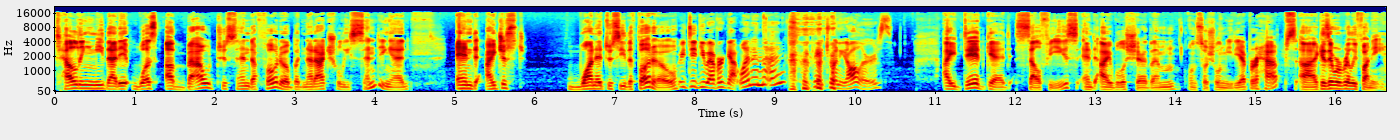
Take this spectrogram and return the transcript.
telling me that it was about to send a photo but not actually sending it. And I just wanted to see the photo. Wait, did you ever get one in the end? You paid twenty dollars. I did get selfies, and I will share them on social media, perhaps, because they were really funny.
